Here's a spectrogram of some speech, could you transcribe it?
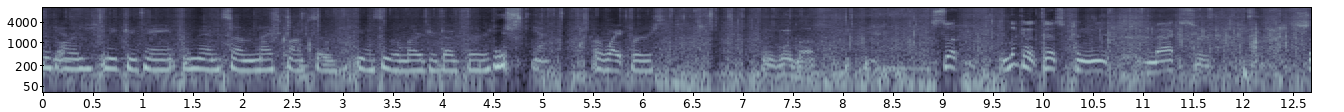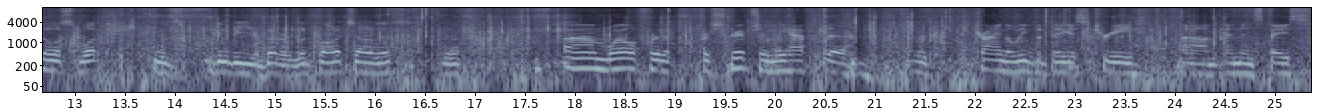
with orange leaf tree paint, and then some nice clumps of you know some of the larger Doug firs Yeah. or white firs. We love. So, looking at this, can you, Max, or show us what is going to be your better wood products out of this? Yeah. Um, well, for the prescription, we have to, we're trying to leave the biggest tree um, and then space,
